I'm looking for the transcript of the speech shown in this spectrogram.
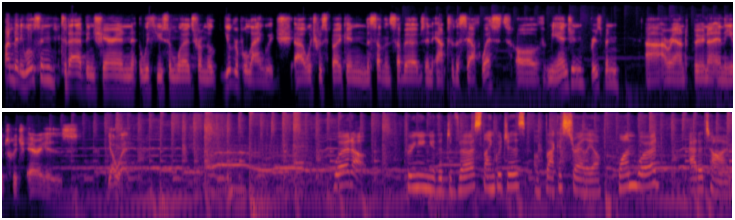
I'm Benny Wilson. Today I've been sharing with you some words from the Yugambeh language, uh, which was spoken in the southern suburbs and out to the southwest of Meanjin, Brisbane, uh, around Boonah and the Ipswich areas. Yahweh. Word Up, bringing you the diverse languages of Black Australia, one word at a time.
